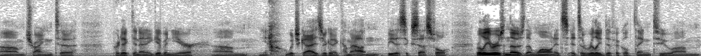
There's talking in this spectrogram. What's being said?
um, trying to predict in any given year um, you know which guys are going to come out and be the successful relievers and those that won't. It's it's a really difficult thing to um,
